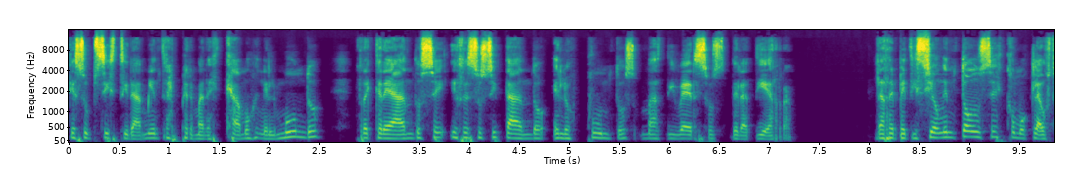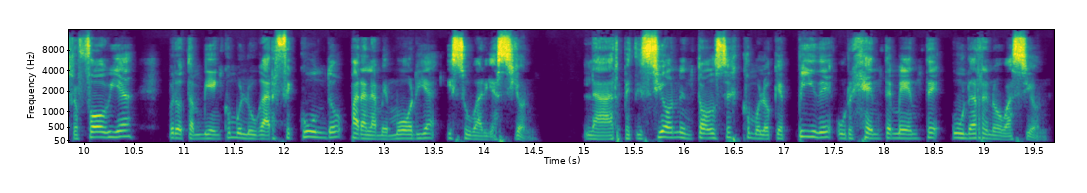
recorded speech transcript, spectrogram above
que subsistirá mientras permanezcamos en el mundo, recreándose y resucitando en los puntos más diversos de la tierra. La repetición entonces como claustrofobia, pero también como lugar fecundo para la memoria y su variación. La repetición entonces como lo que pide urgentemente una renovación.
